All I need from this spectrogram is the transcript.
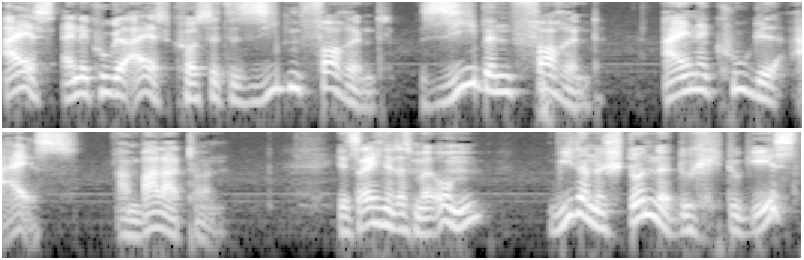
Eis, eine Kugel Eis kostete sieben Forint. Sieben Forint eine Kugel Eis am Balaton. Jetzt rechne das mal um. Wieder eine Stunde. Du, du gehst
